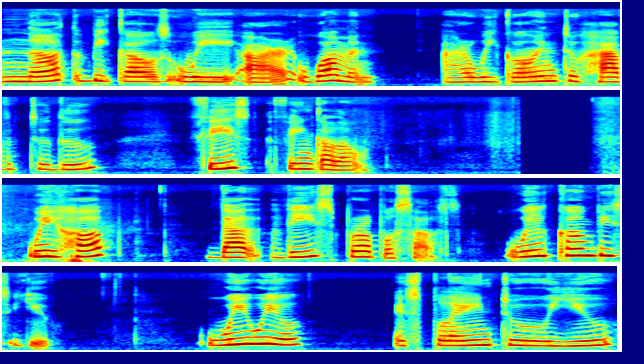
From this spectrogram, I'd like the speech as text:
Not because we are women are we going to have to do this thing alone. We hope that these proposals will convince you. We will explain to you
